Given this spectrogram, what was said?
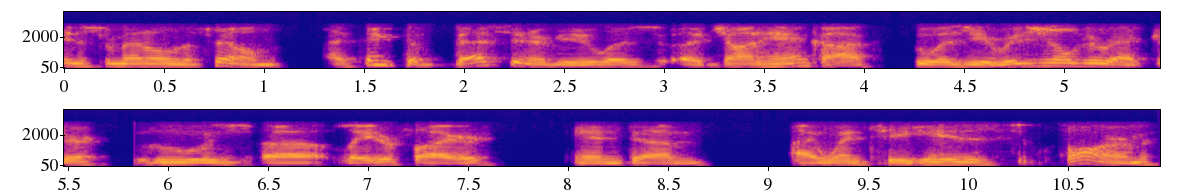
instrumental in the film. I think the best interview was uh, John Hancock, who was the original director, who was uh, later fired. And um, I went to his farm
